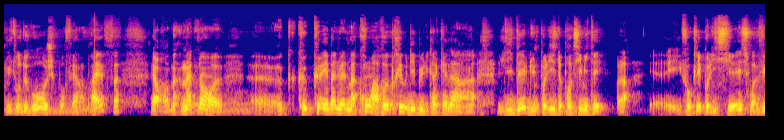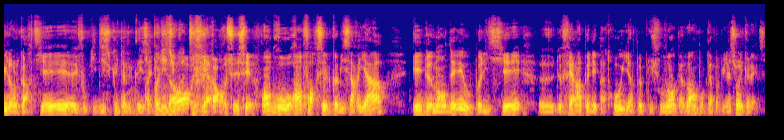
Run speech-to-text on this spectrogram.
plutôt de gauche, pour faire bref. Alors maintenant, euh, que, que, Emmanuel Macron a repris au début du quinquennat hein, l'idée d'une police de proximité. Voilà. Il faut que les policiers soient vus dans le quartier, il faut qu'ils discutent avec les habitants. Alors c'est en gros renforcer le commissariat et demander aux policiers euh, de faire un peu des patrouilles un peu plus souvent qu'avant pour que la population les connaisse.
